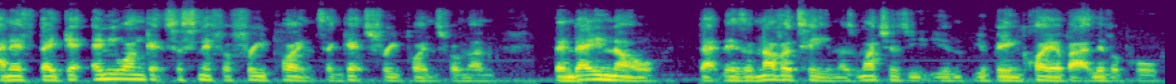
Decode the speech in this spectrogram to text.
and if they get anyone gets a sniff of three points and gets three points from them, then they know that there's another team. As much as you, you you're being coy about Liverpool,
